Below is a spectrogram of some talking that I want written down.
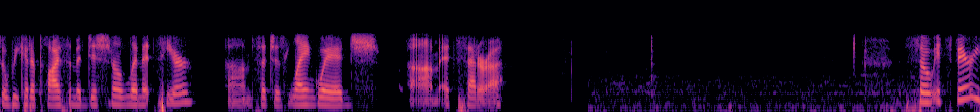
So we could apply some additional limits here, um, such as language, um, etc. So it's very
